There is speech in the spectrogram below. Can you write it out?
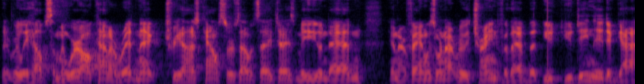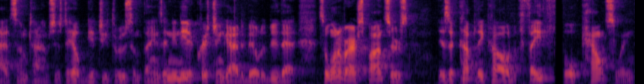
that really helps them. And we're all kind of redneck triage counselors, I would say, Jase, me, you, and Dad, and and our families. We're not really trained for that, but you you do need a guide sometimes just to help get you through some things, and you need a Christian guide to be able to do that. So, one of our sponsors is a company called Faithful Counseling.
